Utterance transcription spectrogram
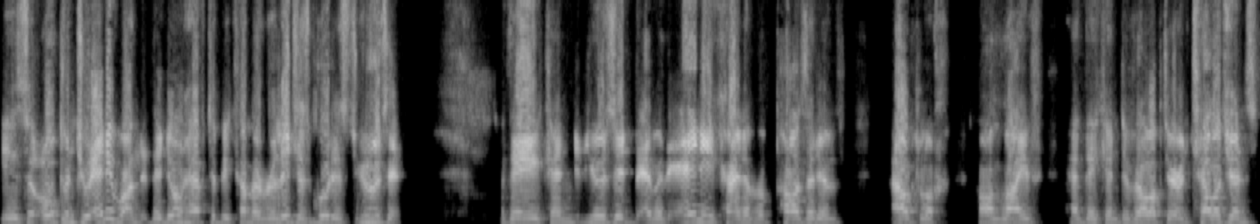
is open to anyone. They don't have to become a religious Buddhist to use it. They can use it with any kind of a positive outlook on life and they can develop their intelligence,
